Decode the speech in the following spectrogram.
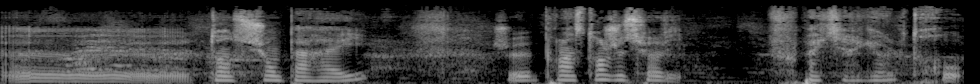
Euh, tension pareil. Je, pour l'instant, je survis. Faut pas qu'ils rigolent trop.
